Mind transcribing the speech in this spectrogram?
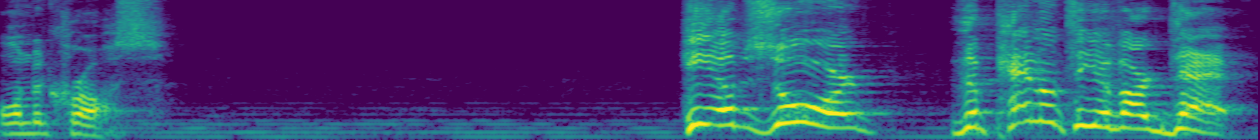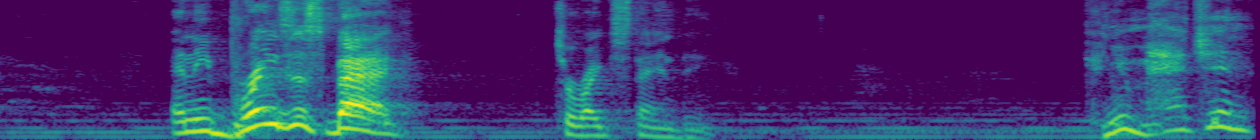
on the cross. He absorbed the penalty of our debt and he brings us back to right standing. Can you imagine?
